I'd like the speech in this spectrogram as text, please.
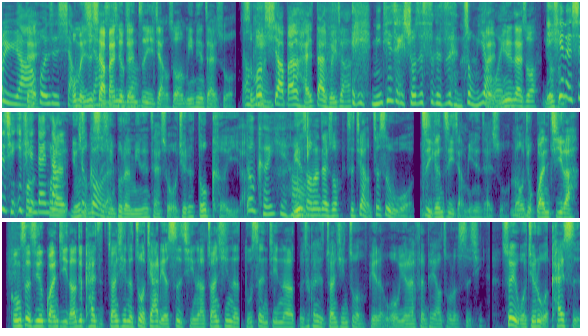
虑啊，或者是想。我每次下班就跟自己讲说，明天再说。什么下班还带回家？哎，明天再说这四个字很重要。对，明天再说。一天的事情一天担当，有什么事情不能明天再说？我觉得都可以啊，都可以。明天上班再说，是这样。这是我自己跟自己讲，明天再说，然后就关机啦。公司就关机，然后就开始专心的做家里的事情啊，专心的读圣经啊，我就开始专心做别的我原来分配要做的事情。所以我觉得我开始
